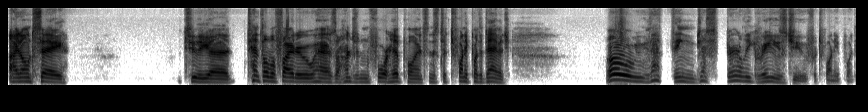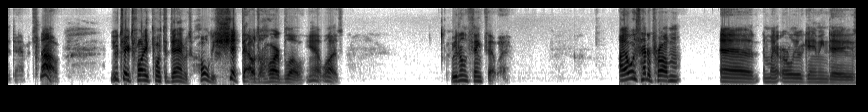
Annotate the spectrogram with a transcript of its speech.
I don't say to the uh, 10th level fighter who has 104 hit points and just took 20 points of damage. Oh, that thing just barely grazed you for 20 points of damage. No, you take 20 points of damage. Holy shit, that was a hard blow. Yeah, it was. We don't think that way. I always had a problem uh, in my earlier gaming days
